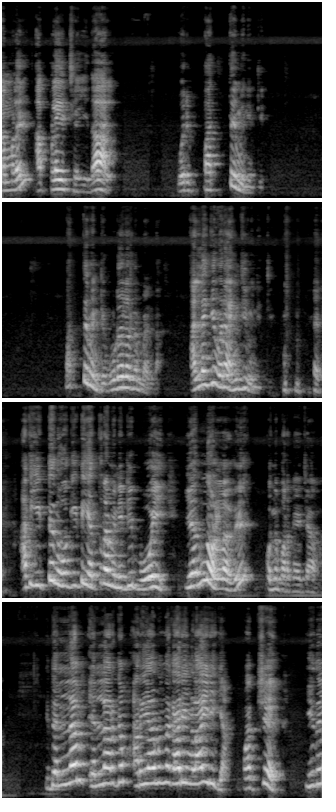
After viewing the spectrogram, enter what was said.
നമ്മൾ അപ്ലൈ ചെയ്താൽ ഒരു പത്ത് മിനിറ്റ്. പത്ത് മിനിറ്റ് കൂടുതലൊന്നും വേണ്ട. അല്ലെങ്കിൽ ഒരു അഞ്ച് മിനിറ്റ്. അത് ഇട്ട് നോക്കിയിട്ട് എത്ര മിനിറ്റ് പോയി എന്നുള്ളത് ഒന്ന് പറഞ്ഞേച്ചാൽ മതി. ഇതെല്ലാം എല്ലാവർക്കും അറിയാവുന്ന കാര്യങ്ങളായിരിക്കാം. പക്ഷേ ഇത്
